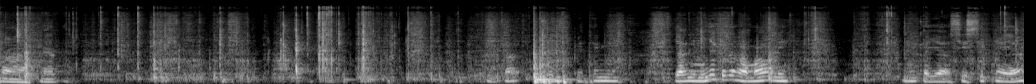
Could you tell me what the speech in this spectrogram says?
Nah lihat. Kita kepitingnya yang ininya kita nggak mau nih. Ini kayak sisiknya ya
